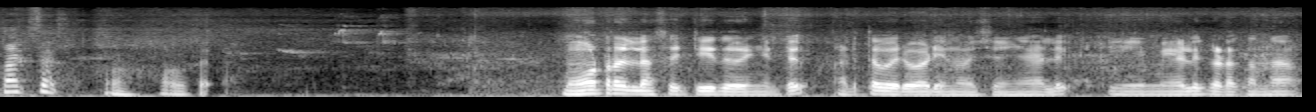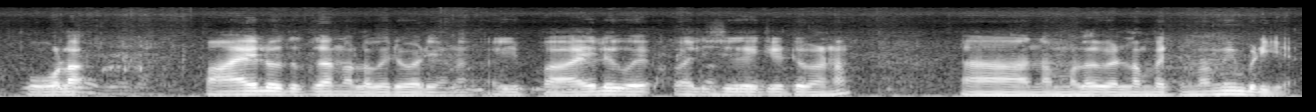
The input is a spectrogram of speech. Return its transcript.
സക്സസ് ഓക്കെ. മോട്ടറെല്ലാം സെറ്റ് ചെയ്ത് കഴിഞ്ഞിട്ട് അടുത്ത പരിപാടി എന്ന് വെച്ച് കഴിഞ്ഞാൽ ഈ മേളിൽ കിടക്കുന്ന പോള പായൽ ഒതുക്കുക എന്നുള്ള പരിപാടിയാണ്. ഈ പായൽ വലിച്ചു കയറ്റിയിട്ട് വേണം നമ്മൾ വെള്ളം പറ്റുമ്പോൾ മീൻ പിടിക്കാൻ.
